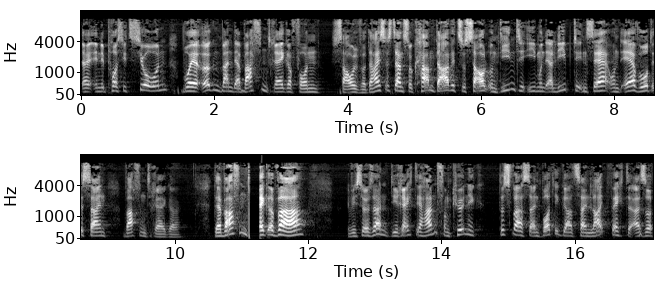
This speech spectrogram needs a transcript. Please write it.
äh, in eine Position, wo er irgendwann der Waffenträger von Saul wird. Da heißt es dann, so kam David zu Saul und diente ihm und er liebte ihn sehr und er wurde sein Waffenträger. Der Waffenträger war, wie soll ich sagen, die rechte Hand vom König. Das war sein Bodyguard, sein Leibwächter. Also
